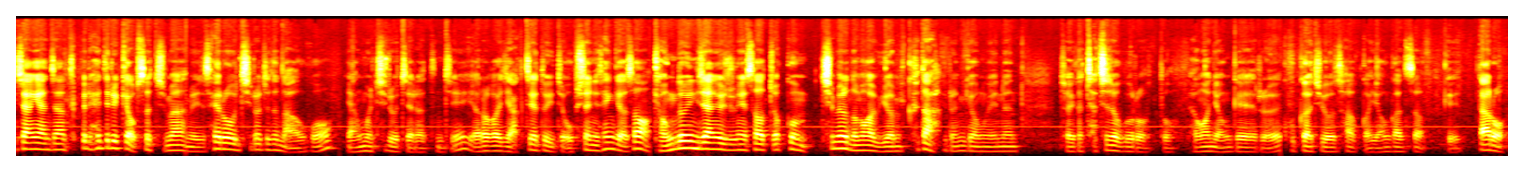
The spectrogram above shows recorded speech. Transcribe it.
장애 환자는 특별히 해드릴 게 없었지만 새로운 치료제도 나오고 약물 치료제라든지 여러 가지 약제도 이제 옵션이 생겨서 경도인지 장애 중에서 조금 치매로 넘어갈 위험이 크다 이런 경우에는 저희가 자체적으로 또 병원 연계를 국가 지원 사업과 연관성 이렇게 따로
